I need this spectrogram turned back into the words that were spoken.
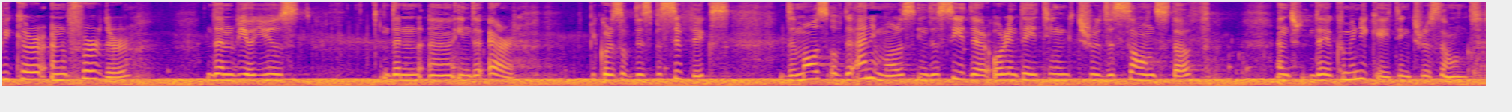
quicker and further than we are used than uh, in the air. Because of the specifics the most of the animals in the sea they're orientating through the sound stuff and they're communicating through sound.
